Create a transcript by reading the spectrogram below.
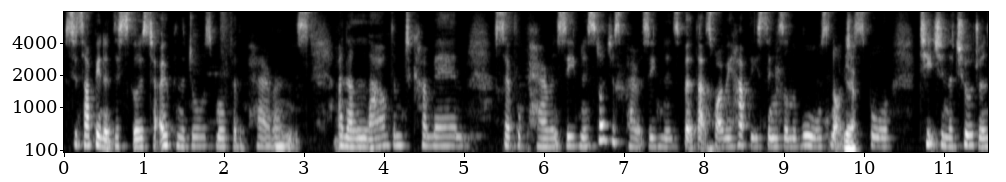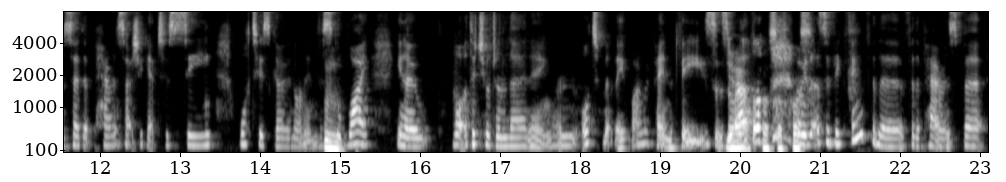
since I've been at this school is to open the doors more for the parents and allow them to come in. So for parents' evenings, not just parents' evenings, but that's why we have these things on the walls, not Yeah. just for teaching the children, so that parents actually get to see what is going on in the Mm. school. Why, you know, what are the children learning, and ultimately why are we're paying the fees as Yeah, well. of course, of course. I mean that's a big thing for the for the parents, but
